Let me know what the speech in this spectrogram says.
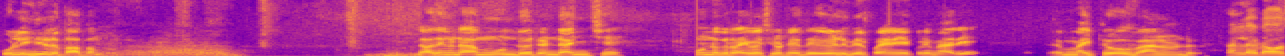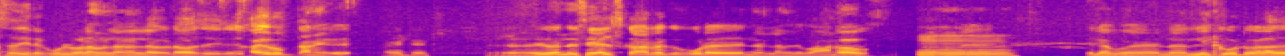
உள்ள இந்தியில் பார்ப்போம் அதுங்கடா மூன்று ரெண்டு அஞ்சு மூணுக்கு டிரைவர் சீட் இது ஏழு பேர் பயணிக்கக்கூடிய மாதிரி மைக்ரோ வேன் உண்டு நல்ல இடவசதி இருக்கு உள் வளம் எல்லாம் நல்ல இடவசதி இருக்கு ஹைரூப் தானே இது ரைட் ரைட் இது வந்து சேல்ஸ் காரருக்கு கூட நல்ல இது வாகனம் ம் இதில் லிக்விட் கலர்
